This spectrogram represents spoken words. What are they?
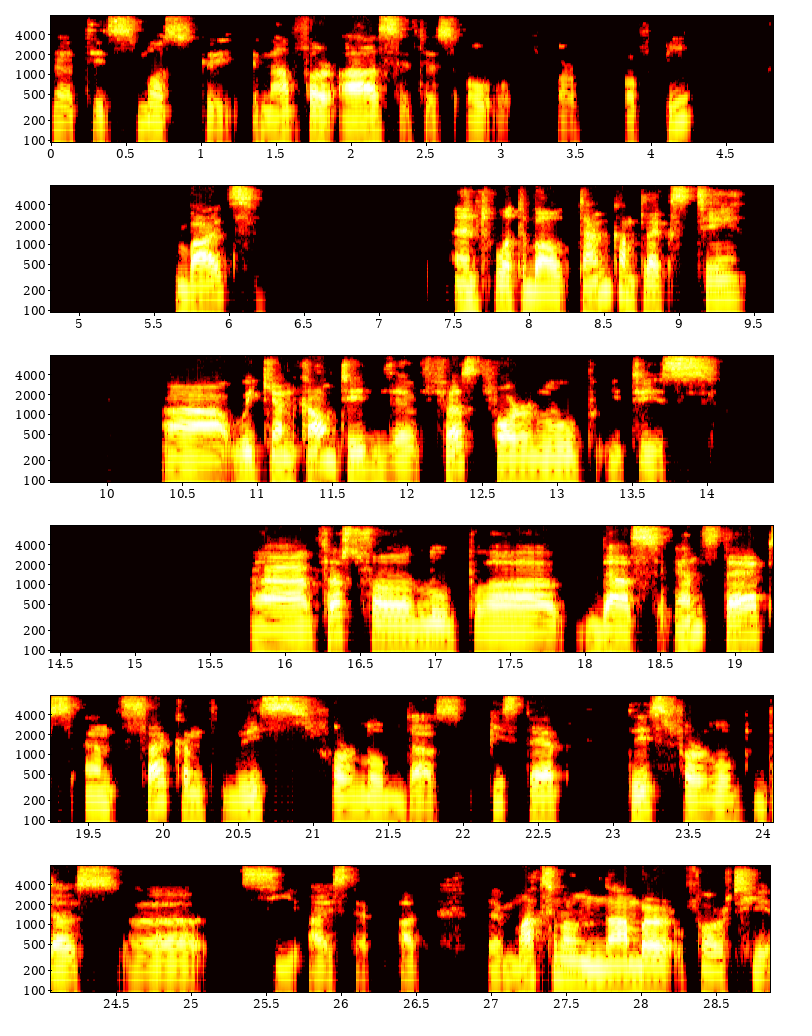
That is mostly enough for us. It is for of p bytes. And what about time complexity? Uh, we can count it. The first for loop, it is uh, first for loop uh, does n steps, and second this for loop does p step. This for loop does uh, ci step. But the maximum number for ci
